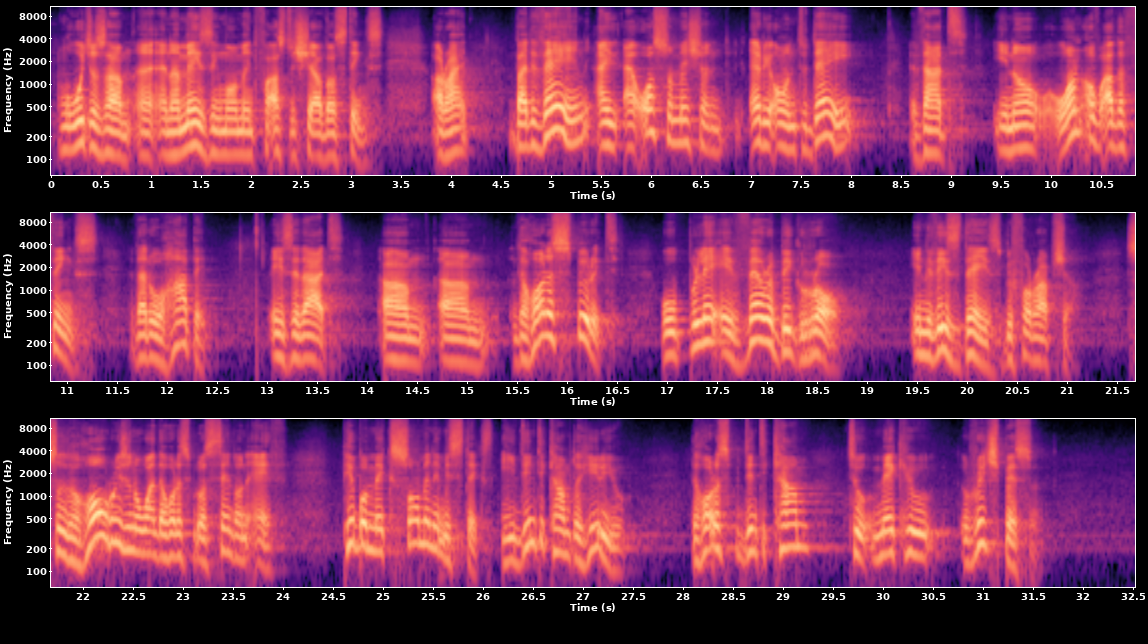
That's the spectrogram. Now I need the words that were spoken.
which was um, an amazing moment for us to share those things. All right? But then I, I also mentioned early on today that, you know, one of other things that will happen is that um, um, the Holy Spirit will play a very big role in these days before rapture. So the whole reason why the Holy Spirit was sent on earth, people make so many mistakes. He didn't come to heal you. The Holy Spirit didn't come to make you a rich person.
